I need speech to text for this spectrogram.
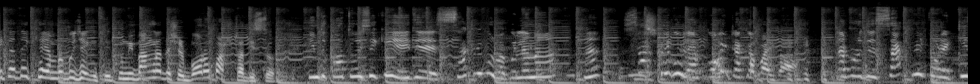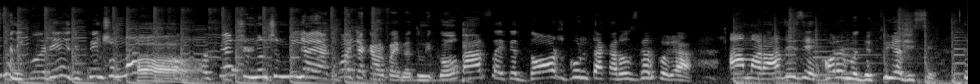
এটা দেখে আমরা বুঝে গেছি তুমি বাংলাদেশের বড় পাশটা দিছো। কিন্তু কথা হয়েছে কি এই যে চাকরি করবা কইলে না হ্যাঁ? চাকরি করলে আর কয় টাকা পাইবা? তারপরে যে চাকরি করে কি জানি কয় রে যে পেনশন না? পেনশন মেনশন মিলাইয়া কয় টাকা আর পাইবা তুমি কো তার চাইতে দশ গুণ টাকা রোজগার কইরা আমার আজই যে ঘরের মধ্যে থুইয়া দিছে। তো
